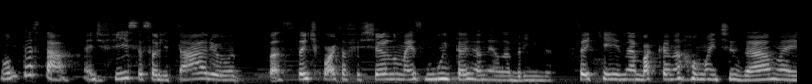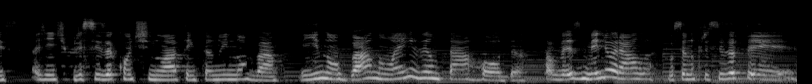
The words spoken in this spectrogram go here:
vamos testar. É difícil, é solitário, bastante porta fechando, mas muita janela abrindo. Sei que não é bacana romantizar, mas a gente precisa continuar tentando inovar. E inovar não é inventar a roda, talvez melhorá-la. Você não precisa ter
